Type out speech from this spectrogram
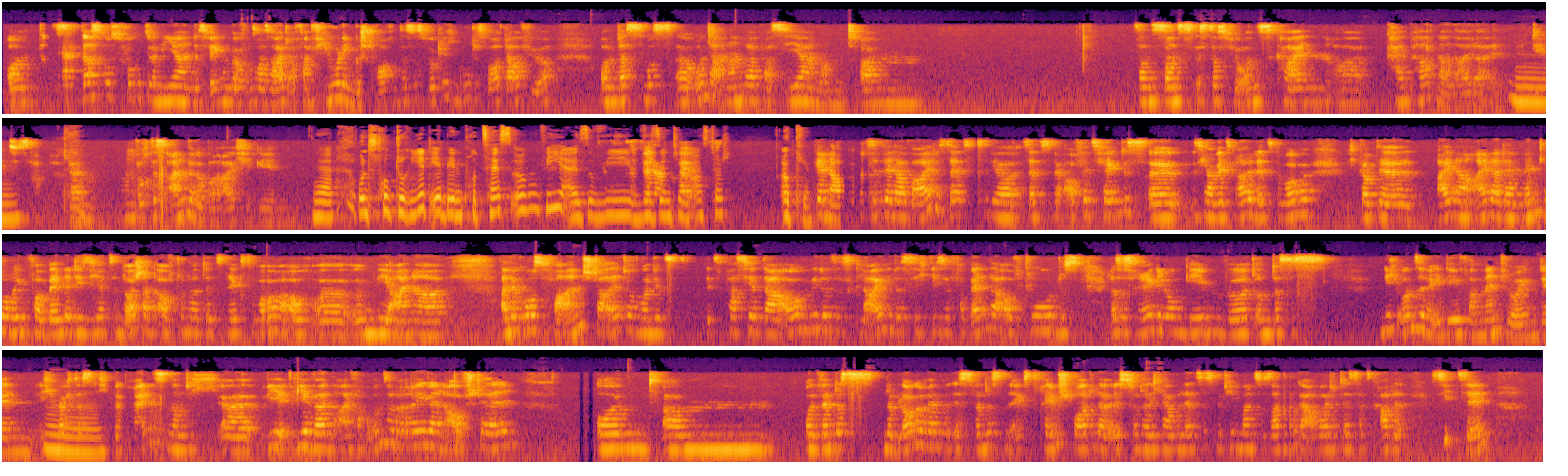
Und das, das, muss funktionieren. Deswegen haben wir auf unserer Seite auch von Fueling gesprochen. Das ist wirklich ein gutes Wort dafür. Und das muss äh, untereinander passieren. Und ähm, sonst, sonst ist das für uns kein, äh, kein Partner leider in, in dem mhm. Zusammenhang. Dann wird es andere Bereiche geben. Ja, und strukturiert ihr den Prozess irgendwie? Also wie, wie sind die im Austausch? Okay. Genau, da sind wir dabei, das setzen wir, setzen wir auf. Jetzt fängt es, äh, ich habe jetzt gerade letzte Woche, ich glaube, der, einer, einer der Mentoring-Verbände, die sich jetzt in Deutschland auftun, hat jetzt nächste Woche auch äh, irgendwie eine, eine große Veranstaltung und jetzt, jetzt passiert da auch wieder das Gleiche, dass sich diese Verbände auftun, dass, dass es Regelungen geben wird und das ist nicht unsere Idee von Mentoring, denn ich mhm. möchte das nicht begrenzen und ich, äh, wir, wir werden einfach unsere Regeln aufstellen und, ähm, und wenn das eine Bloggerin ist, wenn das ein Extremsportler ist, oder ich habe letztens mit jemandem zusammengearbeitet, der ist jetzt gerade 17,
